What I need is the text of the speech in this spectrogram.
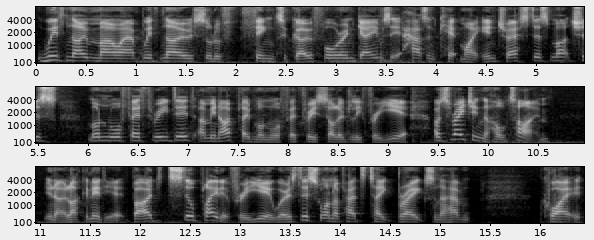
with no MOAB, with no sort of thing to go for in games, it hasn't kept my interest as much as Modern Warfare 3 did. I mean, I played Modern Warfare 3 solidly for a year. I was raging the whole time, you know, like an idiot, but I still played it for a year. Whereas this one, I've had to take breaks and I haven't quite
